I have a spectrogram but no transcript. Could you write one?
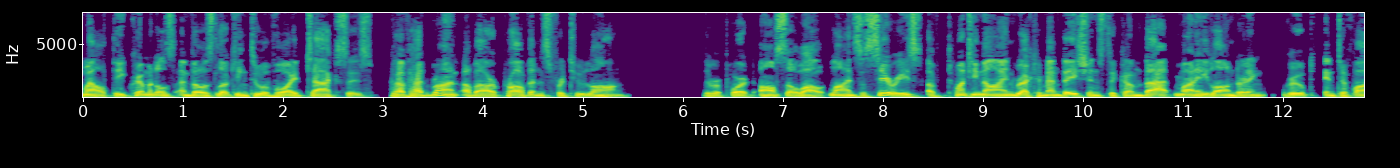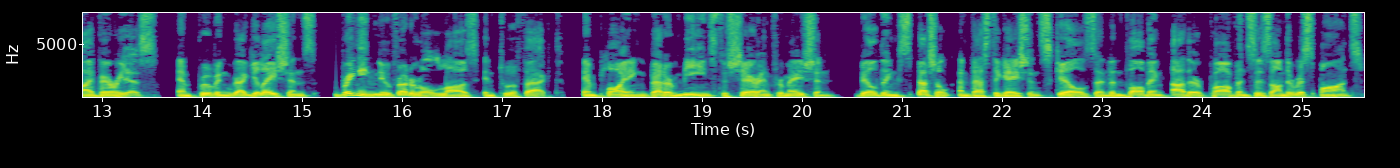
wealthy criminals and those looking to avoid taxes, have had run of our province for too long. The report also outlines a series of 29 recommendations to combat money laundering, grouped into five areas, improving regulations, bringing new federal laws into effect, employing better means to share information, building special investigation skills and involving other provinces on the response.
